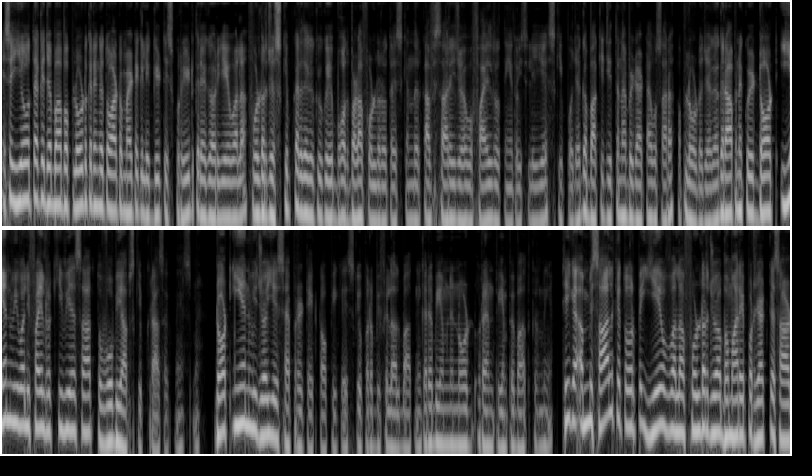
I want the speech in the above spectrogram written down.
इसे ये होता है कि जब आप अपलोड करेंगे तो ऑटोमेटिकली गिट इसको रीड करेगा और ये वाला फोल्डर जो स्किप कर देगा क्योंकि ये बहुत बड़ा फोल्डर होता है इसके अंदर। काफ़ी सारी जो है वो फाइल्स होती हैं तो इसलिए ये स्किप हो जाएगा। बाकी जितना भी डाटा है वो सारा अपलोड हो जाएगा। अगर आपने कोई डॉट ई वाली फ़ाइल रखी हुई है साथ तो वो भी आप स्किप करा सकते हैं इसमें। डॉट ई एन वी जो है ये सेपरेट एक टॉपिक है, इसके ऊपर अभी फ़िलहाल बात नहीं करें, अभी हमने नोड और एनपीएम पे बात करनी है। ठीक है, अब मिसाल के तौर पे ये वाला फोल्डर जो अब हमारे प्रोजेक्ट के साथ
